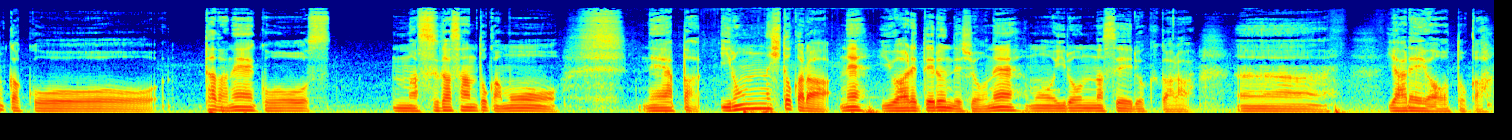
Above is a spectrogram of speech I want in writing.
んかこう、ただね、こう、まあ、菅さんとかも、ね、やっぱいろんな人からね、言われてるんでしょうね。もういろんな勢力から、うん、やれよとか、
